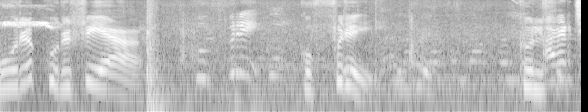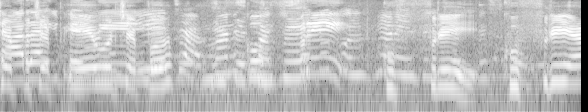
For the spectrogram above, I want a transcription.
ఊరు కుల్ఫియా కుఫ్రీ కుఫ్రీ కుల్ఫీ చెప్పు చెప్పు ఏ ఊరు చెప్పు కుఫ్రీ కుఫ్రీ కుఫ్రియా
